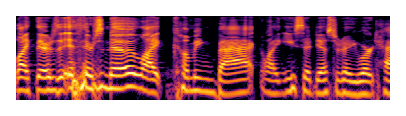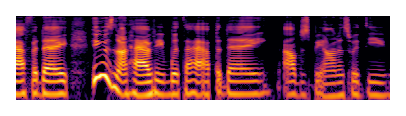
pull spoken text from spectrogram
Like there's there's no like coming back. Like you said yesterday, you worked half a day. He was not happy with the half a day. I'll just be honest with you.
